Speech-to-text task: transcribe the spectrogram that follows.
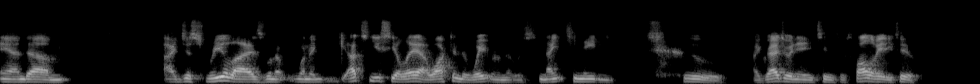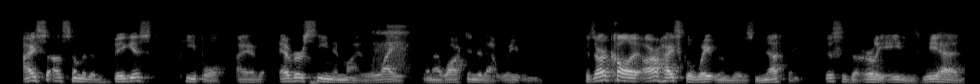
And um, I just realized when, it, when I got to UCLA, I walked into the weight room. It was 1982. I graduated in 82, so it was fall of 82. I saw some of the biggest people I have ever seen in my life when I walked into that weight room. Because our college, our high school weight room was nothing. This is the early 80s. We had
